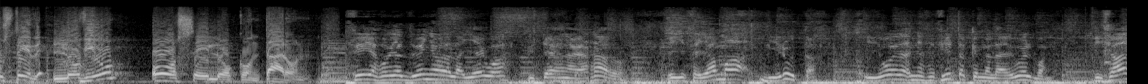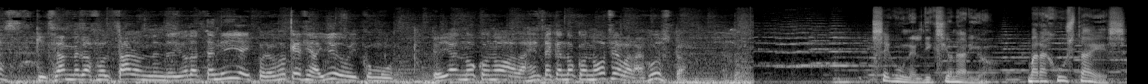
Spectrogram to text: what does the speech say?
usted lo vio o se lo contaron. Sí, yo soy el dueño de la yegua que ustedes han agarrado. Y se llama Viruta. Y yo necesito que me la devuelvan. Quizás, quizás me la soltaron donde yo la tenía y por eso es que se ha ido. Y como ella no conoce, a la gente que no conoce, vara justa. Según el diccionario, barajusta es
